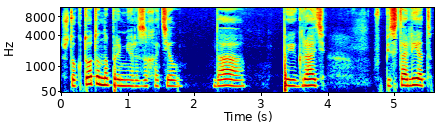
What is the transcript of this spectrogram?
что кто-то, например, захотел, да, поиграть в пистолет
